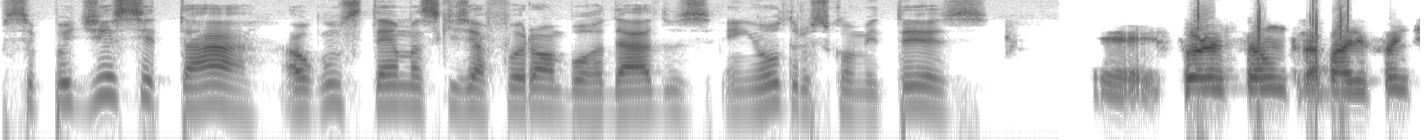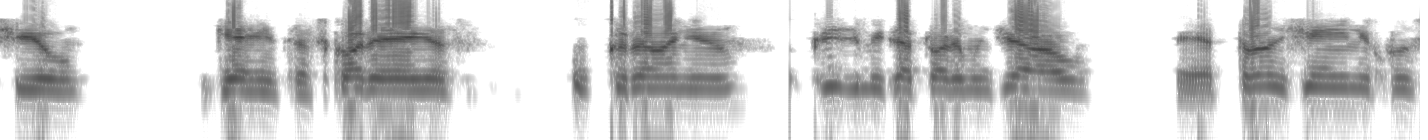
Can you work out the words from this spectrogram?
Você podia citar alguns temas que já foram abordados em outros comitês? É, exploração, trabalho infantil, guerra entre as Coreias, Ucrânia, crise migratória mundial, é, transgênicos.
